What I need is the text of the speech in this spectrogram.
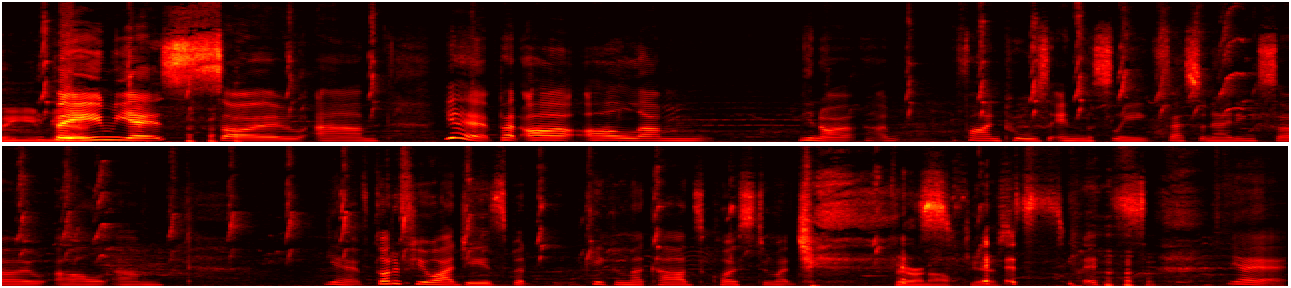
theme. yeah. theme, yes. So, um, yeah, but I'll, I'll um, you know, I find pools endlessly fascinating. So I'll, um, yeah, I've got a few ideas, but keeping my cards close to my chest. Fair enough, yes. Yes, yes. yeah.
